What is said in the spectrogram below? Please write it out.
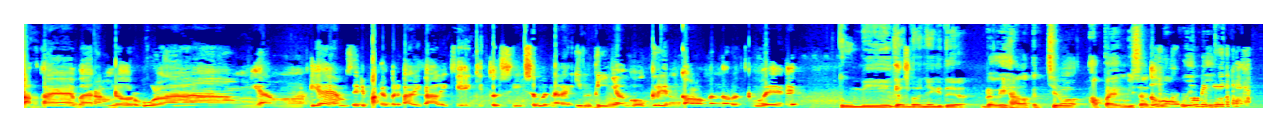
Pakai barang daur ulang yang ya yang bisa dipakai berkali-kali kayak gitu sih. Sebenarnya intinya go green kalau menurut gue. Tumi contohnya gitu ya. Dari hal kecil apa yang bisa dilakuin Tumi. Jo?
